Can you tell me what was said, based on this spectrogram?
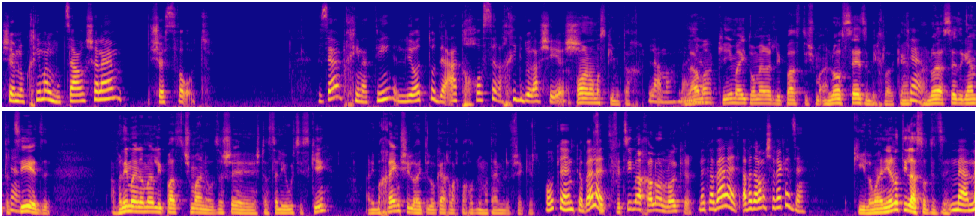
שהם לוקחים על מוצר שלהם שש ספרות. זה מבחינתי להיות תודעת חוסר הכי גדולה שיש. פה אני לא מסכים איתך. למה? מעניין. למה? כי אם היית אומרת לי, פז, תשמע, אני לא עושה את זה בכלל, כן? כן. אני לא אעשה את זה גם אם כן. תציעי את זה. אבל אם היית אומר לי, פז, תשמע, אני רוצה ש... שתעשה לי ייעוץ עסקי, אני בחיים שלי לא הייתי לוקח לך פחות מ-200 אלף שקל. אוקיי, מקבלת. תקפצי מהחלון, לא יקרה. מקבלת, אבל אתה לא משווק את זה. כי לא מעניין אותי לעשות את זה. מהמם,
